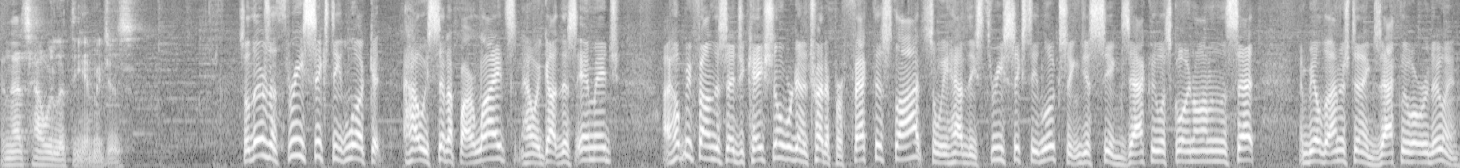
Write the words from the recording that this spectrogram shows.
and that's how we lit the images. So there's a 360 look at how we set up our lights and how we got this image. I hope you found this educational. We're going to try to perfect this thought so we have these 360 looks so you can just see exactly what's going on in the set and be able to understand exactly what we're doing.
